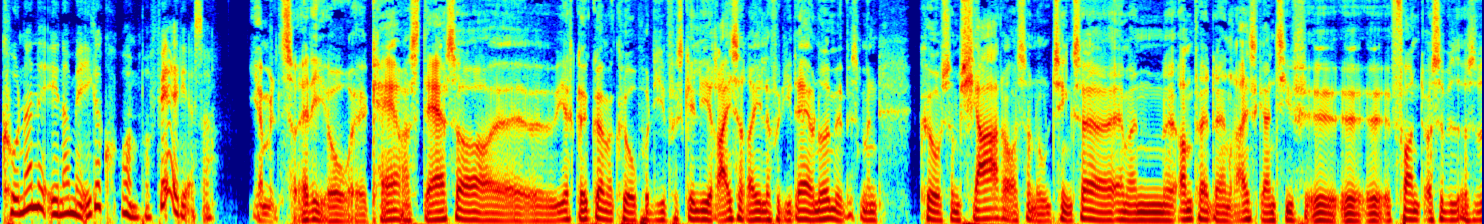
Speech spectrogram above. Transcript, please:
kunderne ender med ikke at komme på ferie der så? Jamen, så er det jo øh, kaos. Det er så... Øh, jeg skal ikke gøre mig klog på de forskellige rejseregler, fordi der er jo noget med, hvis man kører som charter og sådan nogle ting, så er man øh, omfattet af en rejsegarantifond øh, øh, øh fond osv. osv.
